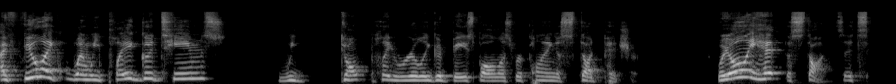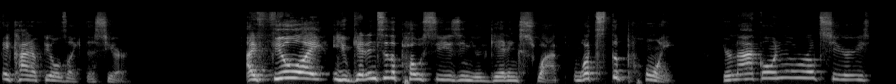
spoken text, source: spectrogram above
I feel like when we play good teams, we don't play really good baseball unless we're playing a stud pitcher. We only hit the studs. It's it kind of feels like this year. I feel like you get into the postseason, you're getting swept. What's the point? You're not going to the World Series.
